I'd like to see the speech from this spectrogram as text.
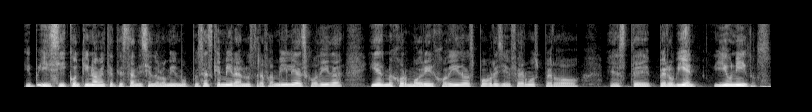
Y, si continuamente te están diciendo lo mismo, pues es que mira, nuestra familia es jodida y es mejor morir jodidos, pobres y enfermos, pero, este, pero bien y unidos.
